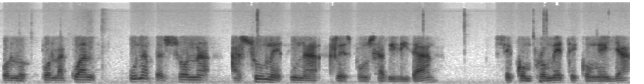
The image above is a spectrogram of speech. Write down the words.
por, lo, por la cual una persona asume una responsabilidad, se compromete con ella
